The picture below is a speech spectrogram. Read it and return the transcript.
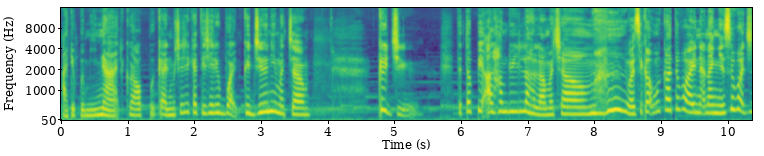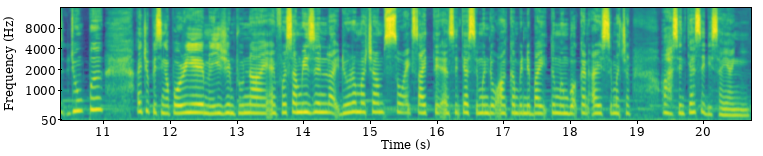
Ada peminat ke apa kan. Macam saya kata Sherry buat kerja ni macam Kerja. Tetapi Alhamdulillah lah macam Masa kat Mekah tu pun I nak nangis. Sebab jumpa I jumpa Singaporean Malaysian Brunei. And for some reason like Diorang macam so excited And sentiasa mendoakan benda baik tu Membuatkan I rasa macam Ah sentiasa disayangi.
